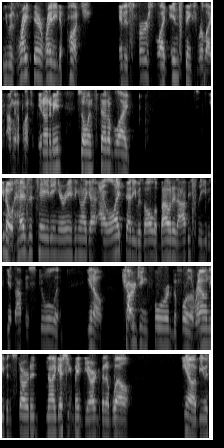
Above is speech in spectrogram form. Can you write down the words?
he was right there ready to punch. And his first like instincts were like, I'm to punch him. You know what I mean? So instead of like you know, hesitating or anything like that. I like that he was all about it. Obviously, he was getting off his stool and, you know, charging forward before the round even started. Now, I guess you could make the argument of, well, you know, if he was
